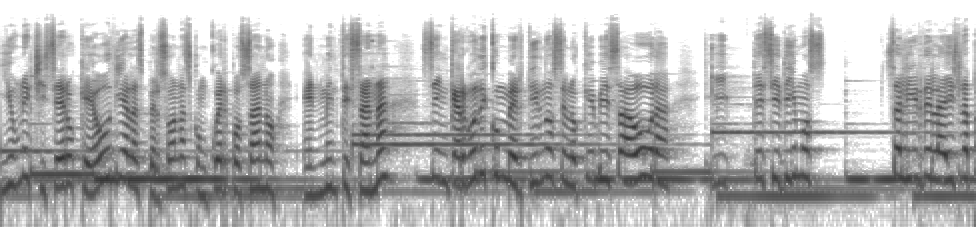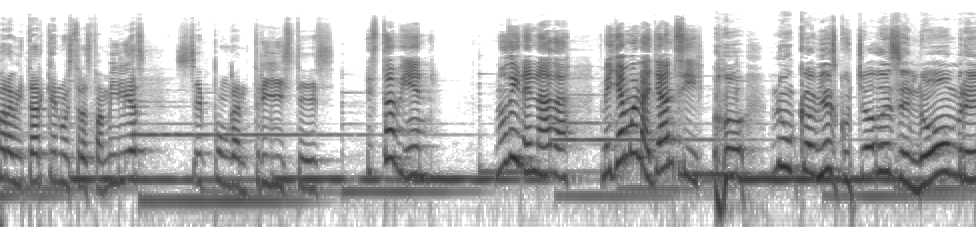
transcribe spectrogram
Y un hechicero que odia a las personas con cuerpo sano en mente sana se encargó de convertirnos en lo que ves ahora. Y decidimos salir de la isla para evitar que nuestras familias se pongan tristes. Está bien. No diré nada. Me llamo Nayansi. Nunca había escuchado ese nombre.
